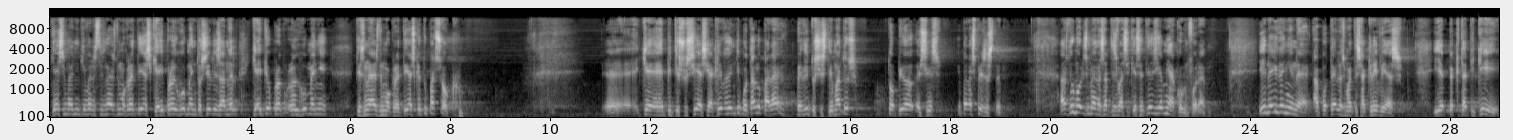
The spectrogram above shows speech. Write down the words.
Και η σημερινή κυβέρνηση της Νέας Δημοκρατίας και η προηγούμενη, το ΣΥΡΙΖΑ και η πιο προηγούμενη της Νέας Δημοκρατίας και του ΠΑΣΟΚ. Ε, και επί της ουσίας η ακρίβεια δεν είναι τίποτα άλλο παρά παιδί του συστήματος το οποίο εσείς υπερασπίζεστε. Ας δούμε ορισμένες από τις βασικές αιτίες για μία ακόμη φορά. Είναι ή δεν είναι αποτέλεσμα της ακρίβειας η επεκτατική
